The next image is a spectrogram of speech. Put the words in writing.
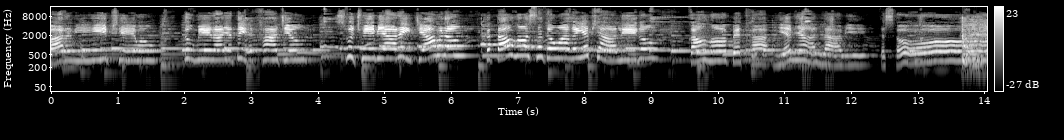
ပါရမီဖြေဝုံသူမေရာယတိအခါကျုံဆွချွေပြရိတ်ကြာမလုံးတတောင်းသောစကဝါကရက်ဖြာလေးကုန်ကောင်းသောပက္ခရဲမြလာပြီကဆိုး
